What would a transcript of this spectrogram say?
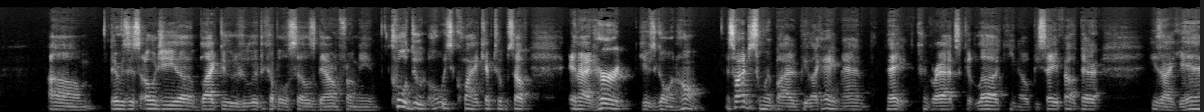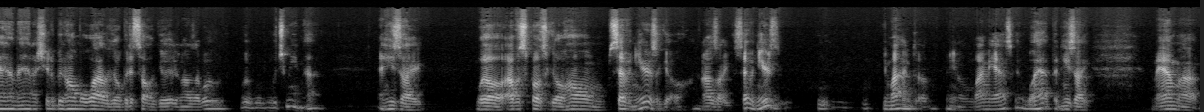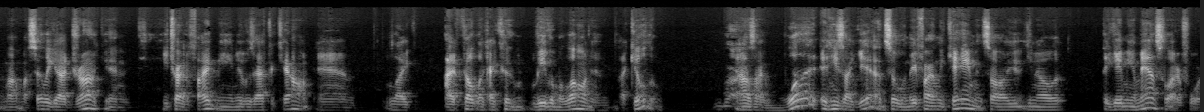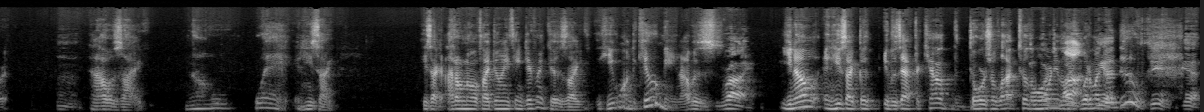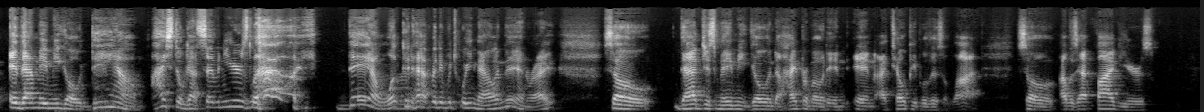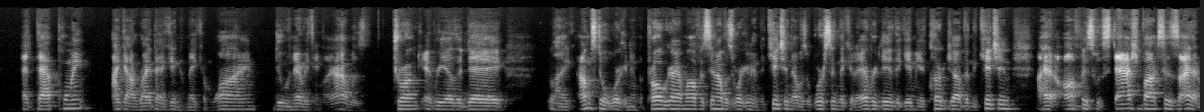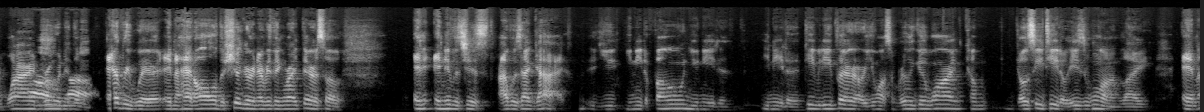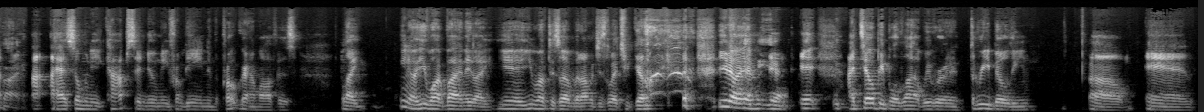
Um, there was this OG uh, black dude who lived a couple of cells down from me. Cool dude, always quiet, kept to himself. And I'd heard he was going home, and so I just went by and be like, "Hey, man, hey, congrats, good luck, you know, be safe out there." He's like, "Yeah, man, I should have been home a while ago, but it's all good." And I was like, "What, what, what you mean, man?" And he's like, well, I was supposed to go home seven years ago. And I was like, seven years? You mind, uh, you know, mind me asking what happened? He's like, man, my, my, my cellie got drunk and he tried to fight me and it was after count. And like, I felt like I couldn't leave him alone and I killed him. And I was like, what? And he's like, yeah. And so when they finally came and saw, you you know, they gave me a manslaughter for it. Mm. And I was like, no way. And he's like, he's like, I don't know if I do anything different because like he wanted to kill me. And I was, Right. You know, and he's like, but it was after count, the doors are locked till the morning. locked. Like, what am I Yeah, gonna do? it. Yeah. And that made me go, damn, I still got seven years left. like, damn, what could mm-hmm. happen in between now and then? Right. So that just made me go into hyper mode. And, and I tell people this a lot. So I was at five years. at that point, I got right back into making wine, doing everything. Like I was drunk every other day. Like I'm still working in the program office and I was working in the kitchen. That was the worst thing they could have ever did. They gave me a clerk job in the kitchen. I had an office with stash boxes. I had wine Oh, brewing wow. everywhere and I had all the sugar and everything right there. So and, and it was just I was that guy. You you need a phone, you need a you need a DVD player, or you want some really good wine, come go see Tito. He's the one. Like and Right. I, I had so many cops that knew me from being in the program office. Like, you know, you walk by and they're like, "Yeah, you up to something, but I'm gonna just let you go." you know, and, Yeah. and it. I tell people a lot. We were in three building, um, and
